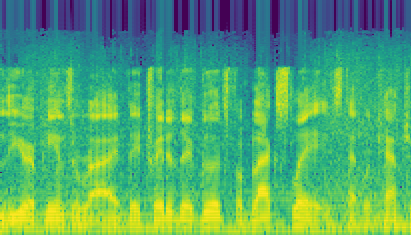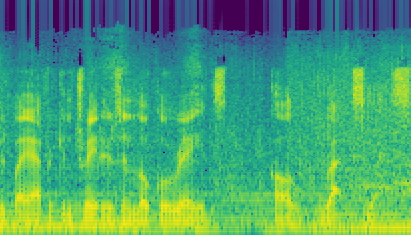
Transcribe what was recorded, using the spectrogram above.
When the Europeans arrived, they traded their goods for black slaves that were captured by African traders in local raids called razzias.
